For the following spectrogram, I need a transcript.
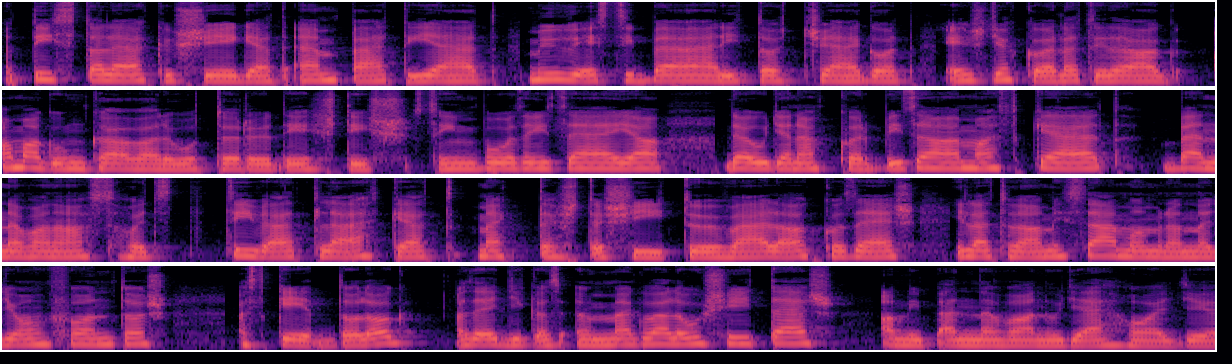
a tiszta lelkűséget, empátiát, művészi beállítottságot és gyakorlatilag a magunkkal való törődést is szimbolizálja, de ugyanakkor bizalmat kelt, benne van az, hogy szívet, lelket megtestesítő vállalkozás, illetve ami számomra nagyon fontos, az két dolog. Az egyik az önmegvalósítás, ami benne van ugye, hogy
